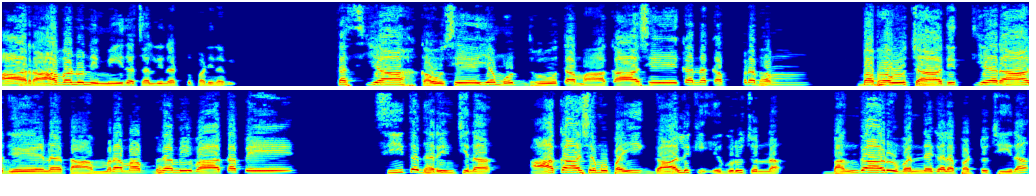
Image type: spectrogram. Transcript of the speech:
ఆ రావణుని మీద చల్లినట్టు పడినవి. తస్యా కౌశేయముద్ధూతమాకాశే కనకప్రభం బభౌ చాదిత్యరాగేణ తామ్రమభ్రమివాతపే. సీత ధరించిన ఆకాశముపై గాలికి ఎగురుచున్న బంగారు వన్నెగల పట్టుచీర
